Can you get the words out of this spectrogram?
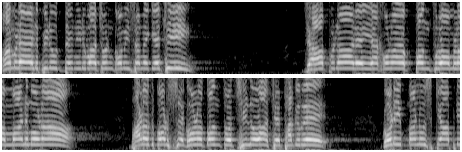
আমরা এর বিরুদ্ধে নির্বাচন কমিশনে গেছি। যে আপনার এই একনায়কতন্ত্র আমরা মানব না। ভারতবর্ষে গণতন্ত্র ছিল, আছে, থাকবে। গরিব মানুষকে আপনি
